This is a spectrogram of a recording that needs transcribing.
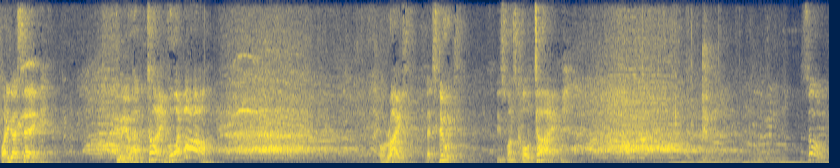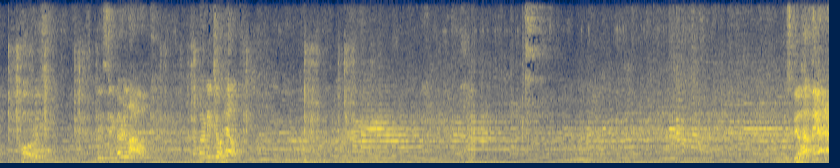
What do you guys say? Do you have time for one more? All right, let's do it. This one's called Time. Feel healthier?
